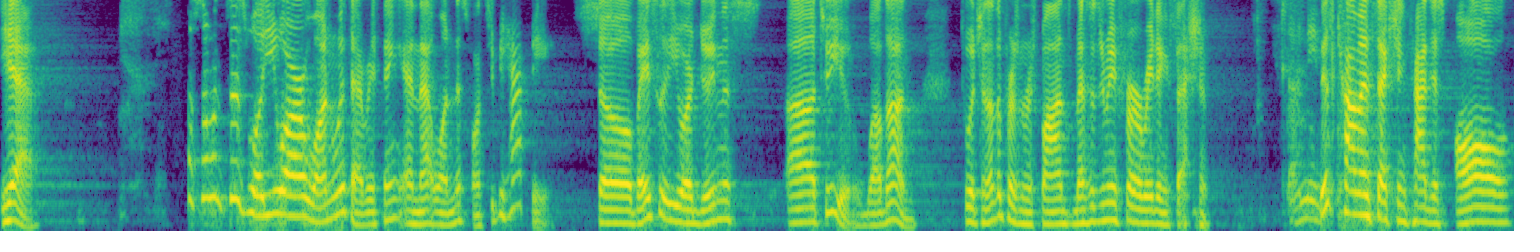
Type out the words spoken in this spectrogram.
Yeah. Well, someone says, well, you are one with everything, and that oneness wants you to be happy. So basically, you are doing this uh, to you. Well done. To which another person responds, message me for a reading session. don't need. This comment section kind of just all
